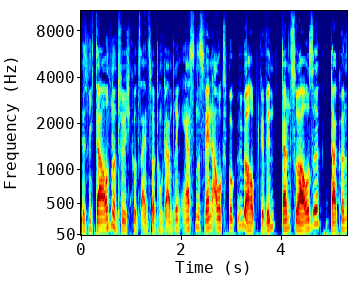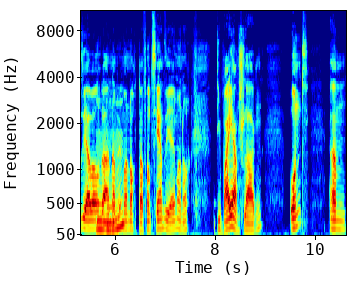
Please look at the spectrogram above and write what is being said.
dass mich da auch natürlich kurz ein, zwei Punkte anbringen. Erstens, wenn Augsburg überhaupt gewinnt, dann zu Hause, da können sie aber unter mhm. anderem immer noch, davon zehren sie ja immer noch, die Bayern schlagen und ähm,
